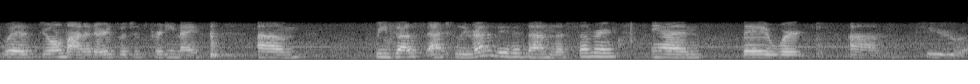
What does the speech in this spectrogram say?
with dual monitors, which is pretty nice. Um, we just actually renovated them this summer, and they work um, to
